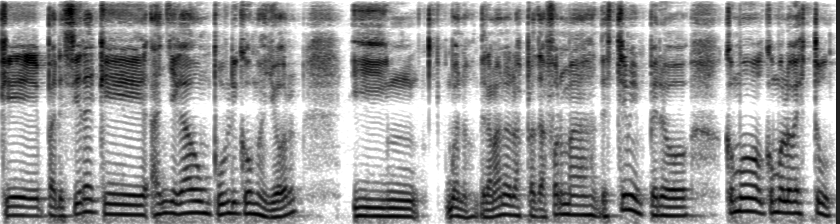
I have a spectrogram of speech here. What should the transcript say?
que pareciera que han llegado a un público mayor y bueno, de la mano de las plataformas de streaming, pero ¿cómo, cómo lo ves tú?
